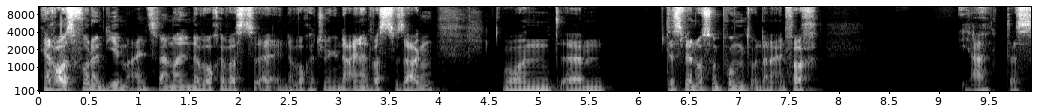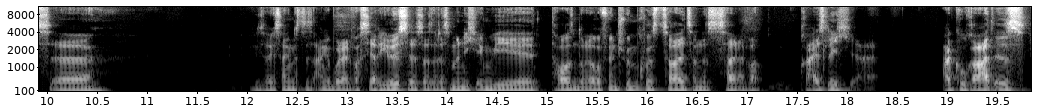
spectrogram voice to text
herausfordernd, jedem ein, zweimal in der Woche was zu, äh, in der Woche, in der Einheit was zu sagen. Und ähm, das wäre noch so ein Punkt. Und dann einfach, ja, das, äh, wie soll ich sagen, dass das Angebot einfach seriös ist. Also, dass man nicht irgendwie 1000 Euro für einen Schwimmkurs zahlt, sondern dass es halt einfach preislich äh, akkurat ist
